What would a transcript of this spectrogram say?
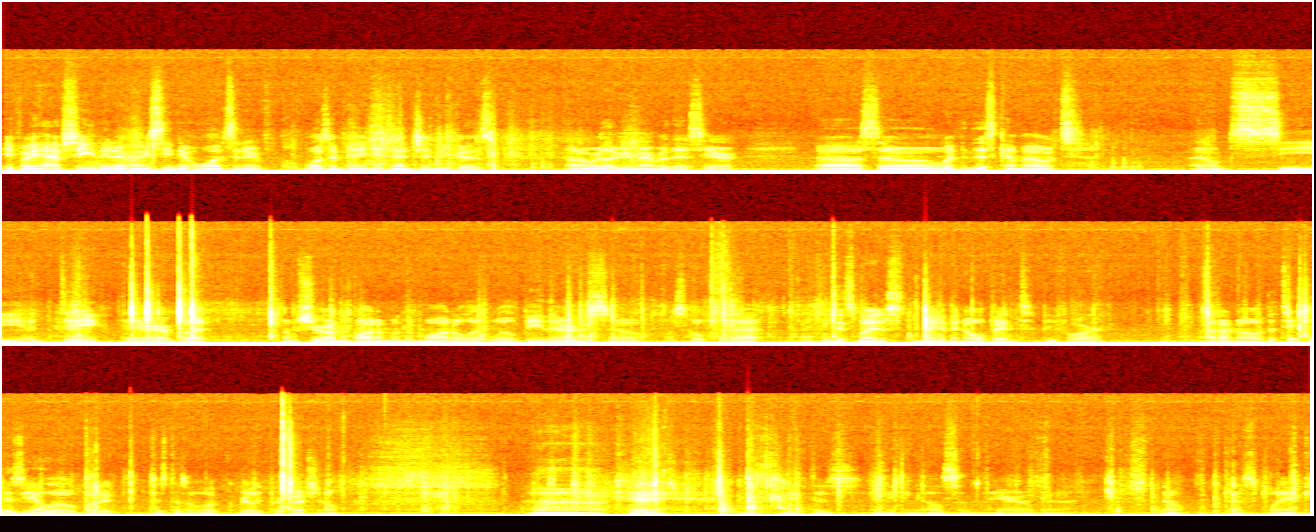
If I have seen it, I've only seen it once and I wasn't paying attention because I don't really remember this here. Uh, so when did this come out? I don't see a date there, but I'm sure on the bottom of the model it will be there, so let's hope for that. I think this might have, might have been opened before. I don't know. The tape is yellow, but it just doesn't look really professional. Uh, okay, let's see if there's anything else in here. Like a, nope, that's blank.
